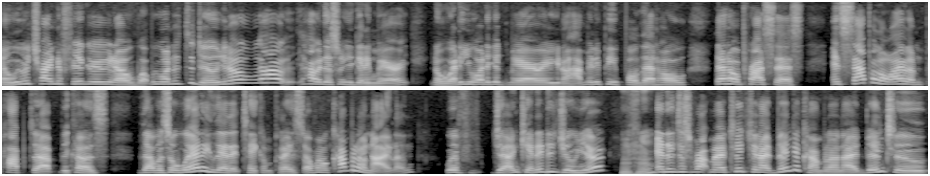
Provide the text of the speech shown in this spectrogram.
And we were trying to figure, you know, what we wanted to do. You know how, how it is when you're getting married. You know, where do you want to get married? You know, how many people? That whole that whole process. And Sapelo Island popped up because there was a wedding that had taken place over on Cumberland Island with John Kennedy junior mm-hmm. and it just brought my attention. I'd been to Cumberland. I'd been to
